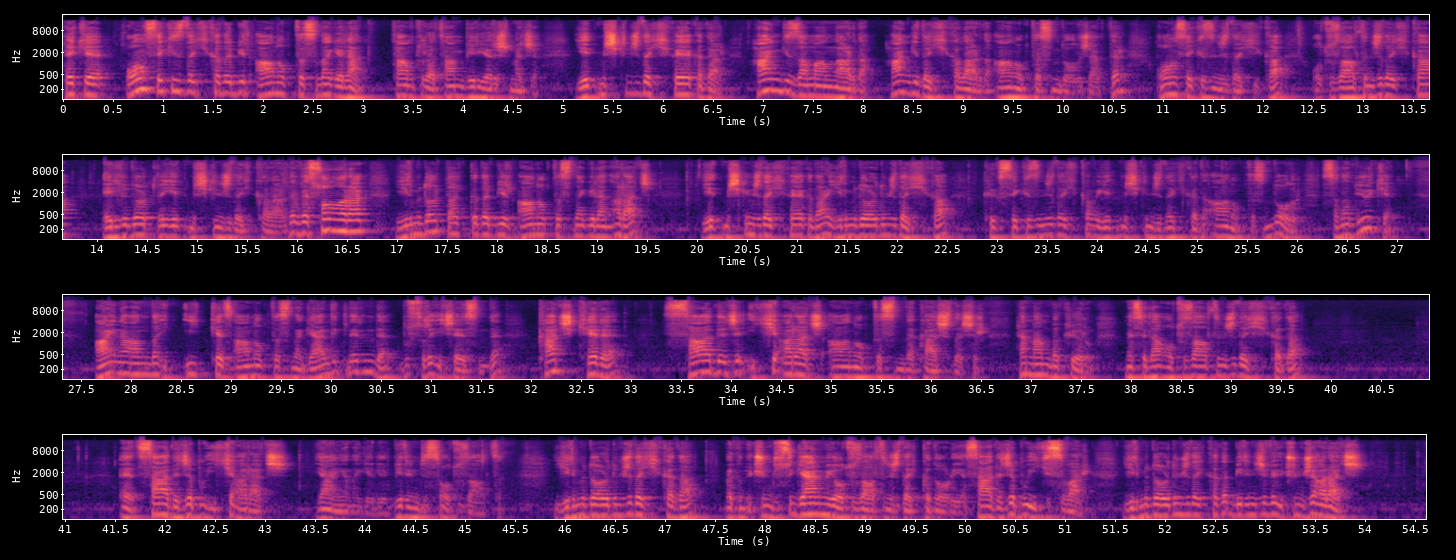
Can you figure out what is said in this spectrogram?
Peki 18 dakikada bir A noktasına gelen tam tura tam bir yarışmacı 72. dakikaya kadar hangi zamanlarda, hangi dakikalarda A noktasında olacaktır? 18. dakika, 36. dakika, 54 ve 72. dakikalarda ve son olarak 24 dakikada bir A noktasına gelen araç 72. dakikaya kadar 24. dakika, 48. dakika ve 72. dakikada A noktasında olur. Sana diyor ki aynı anda ilk kez A noktasına geldiklerinde bu süre içerisinde kaç kere sadece iki araç A noktasında karşılaşır? Hemen bakıyorum. Mesela 36. dakikada evet sadece bu iki araç yan yana geliyor. Birincisi 36. 24. dakikada bakın üçüncüsü gelmiyor 36. dakikada oraya. Sadece bu ikisi var. 24. dakikada birinci ve üçüncü araç.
